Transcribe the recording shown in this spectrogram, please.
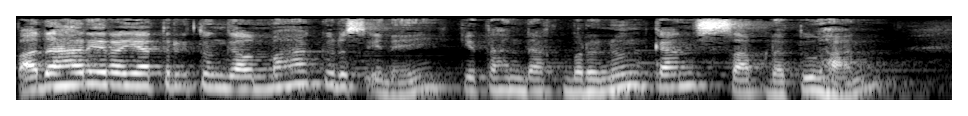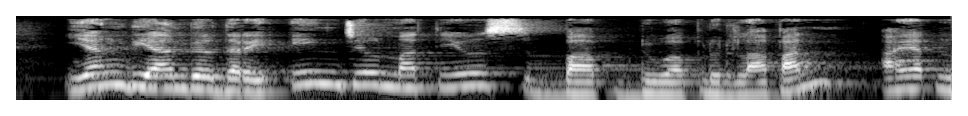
Pada hari raya Tritunggal Maha Kudus ini, kita hendak merenungkan sabda Tuhan yang diambil dari Injil Matius bab 28 ayat 16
